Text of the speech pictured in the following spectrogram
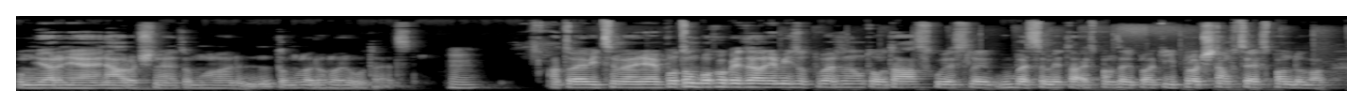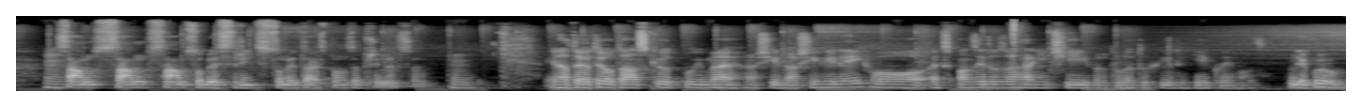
poměrně náročné tomuhle, tomuhle dohledu utéct. Hmm. A to je víceméně potom pochopitelně mít zodpovězenou tu otázku, jestli vůbec se mi ta expanze vyplatí, proč tam chci expandovat. Hmm. Sám, sám, sám sobě říct, co mi ta expanze přinese. Hmm. I na tyto ty otázky odpovíme v našich dalších videích o expanzi do zahraničí. Pro tuhle tu chvíli děkuji moc. Děkuji.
